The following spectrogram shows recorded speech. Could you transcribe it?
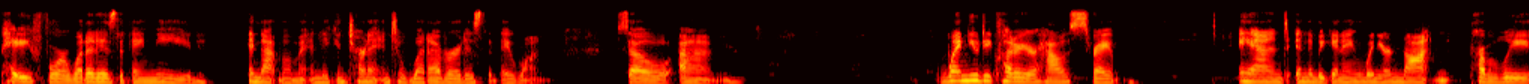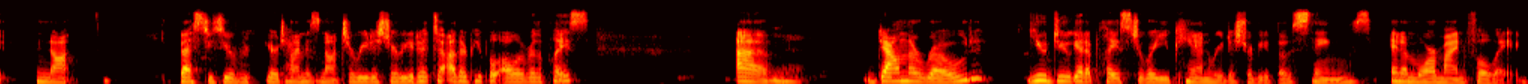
pay for what it is that they need in that moment and they can turn it into whatever it is that they want. So, um, when you declutter your house, right? And in the beginning, when you're not probably not best use of your time is not to redistribute it to other people all over the place. Um, down the road, you do get a place to where you can redistribute those things in a more mindful way.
